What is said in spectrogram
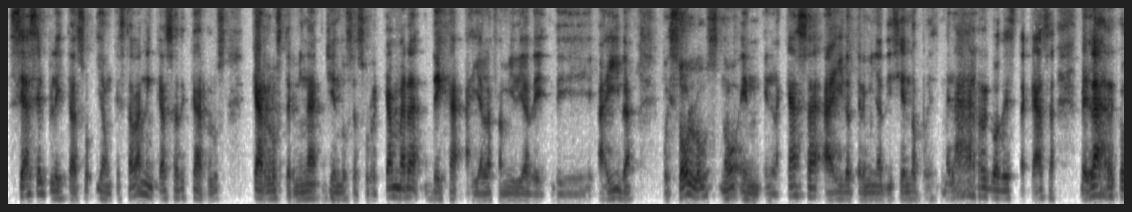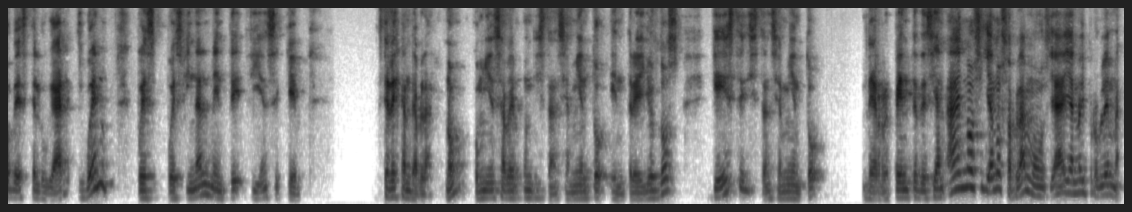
Se hace el pleitazo y aunque estaban en casa de Carlos, Carlos termina yéndose a su recámara, deja ahí a la familia de, Aida, pues solos, ¿no? En, en la casa, Aida termina diciendo, pues me largo de esta casa, me largo de este lugar. Y bueno, pues, pues finalmente, fíjense que se dejan de hablar, ¿no? Comienza a haber un distanciamiento entre ellos dos, que este distanciamiento de repente decían, ay, no, si ya nos hablamos, ya, ya no hay problema.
